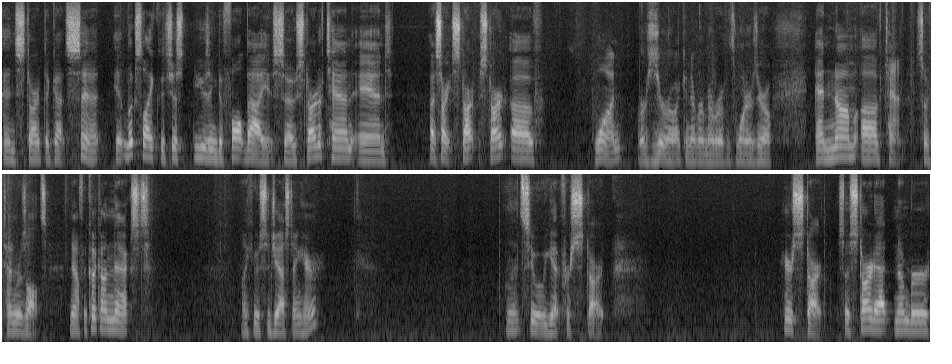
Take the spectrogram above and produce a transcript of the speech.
and start that got sent. It looks like it's just using default values. So start of 10 and, uh, sorry, start, start of 1 or 0. I can never remember if it's 1 or 0. And num of 10. So 10 results. Now if we click on next, like he was suggesting here, let's see what we get for start. Here's start. So start at number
